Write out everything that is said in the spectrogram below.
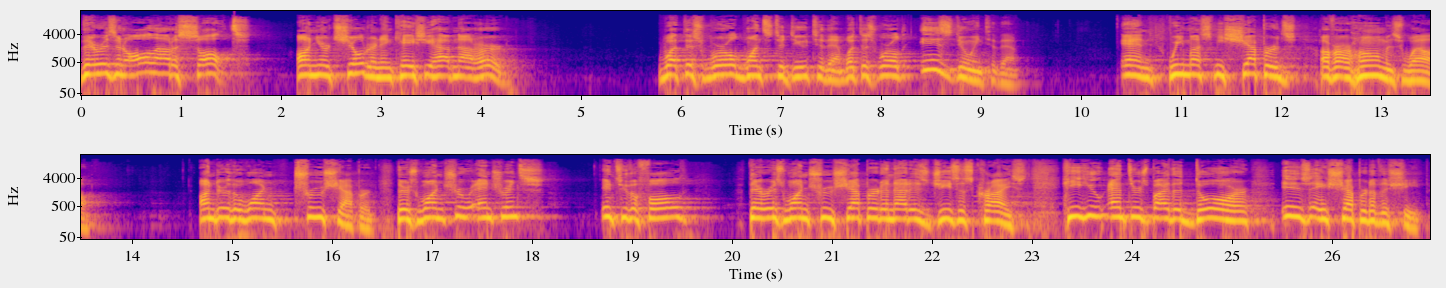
there is an all out assault on your children in case you have not heard what this world wants to do to them, what this world is doing to them. And we must be shepherds of our home as well under the one true shepherd. There's one true entrance into the fold. There is one true shepherd, and that is Jesus Christ. He who enters by the door is a shepherd of the sheep.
